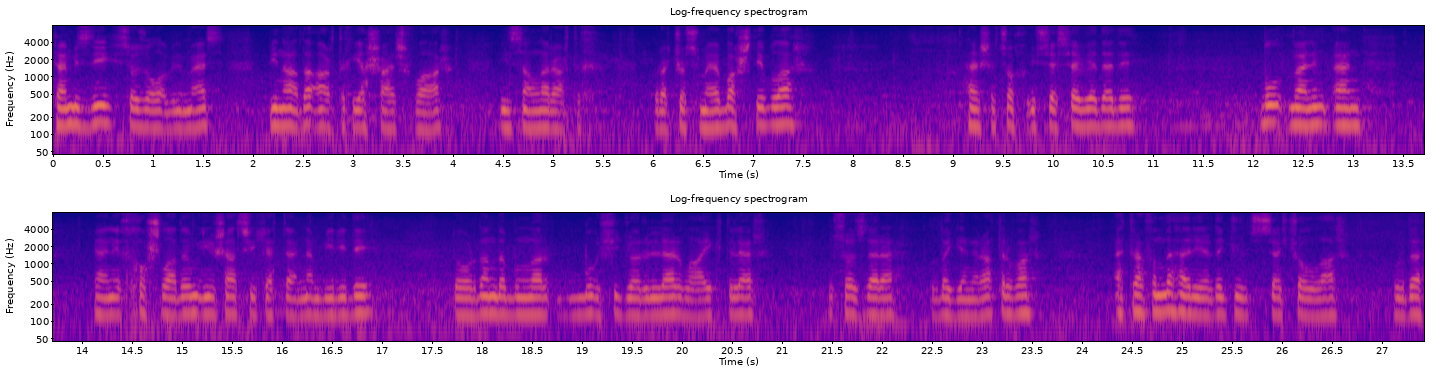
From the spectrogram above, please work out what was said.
Təmizlik söz ola bilməz. Binada artıq yaşayış var. İnsanlar artıq bura köçməyə başlayıblar. Hər şey çox yüksək səviyyədədir. Bu mənim ən yəni xoşladığım inşaat şirkətlərindən biridir. Doğrudan da bunlar bu işi görürlər, layiqdilər bu sözlərə. Burada generator var. Ətrafında hər yerdə gül çiçək kollar. Burada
